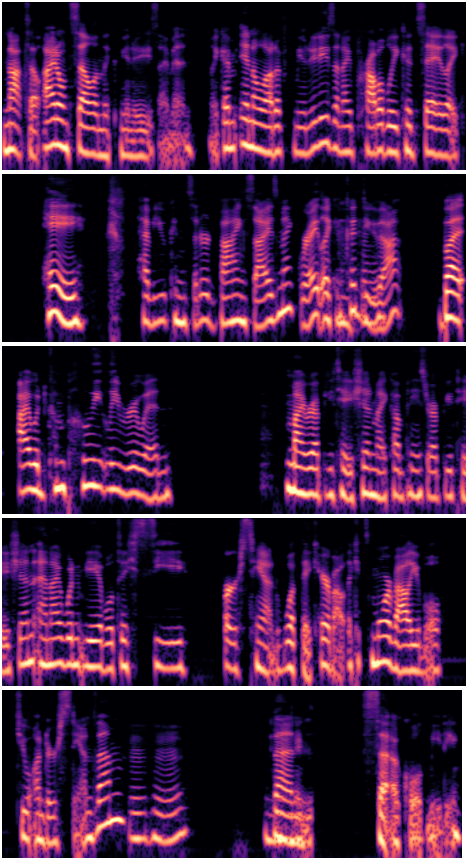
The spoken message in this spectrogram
not sell. I don't sell in the communities I'm in. Like I'm in a lot of communities and I probably could say like, "Hey, have you considered buying Seismic?" right? Like I could mm-hmm. do that. But I would completely ruin my reputation, my company's reputation, and I wouldn't be able to see firsthand what they care about. Like it's more valuable to understand them mm-hmm. than mm-hmm. set a cold meeting,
